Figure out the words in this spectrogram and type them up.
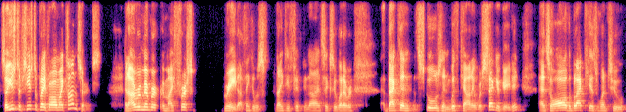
So used to she used to play for all my concerts. And I remember in my first grade, I think it was 1959, 60, whatever. Back then, the schools in Wythe County were segregated. And so all the black kids went to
